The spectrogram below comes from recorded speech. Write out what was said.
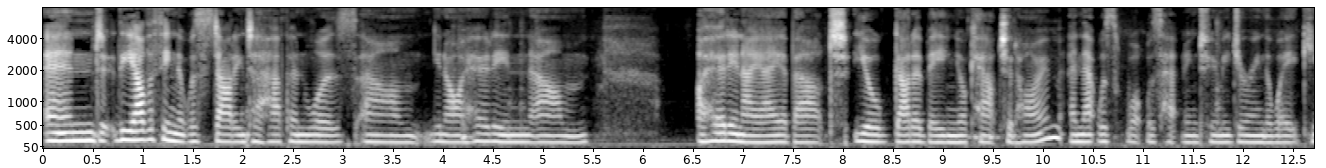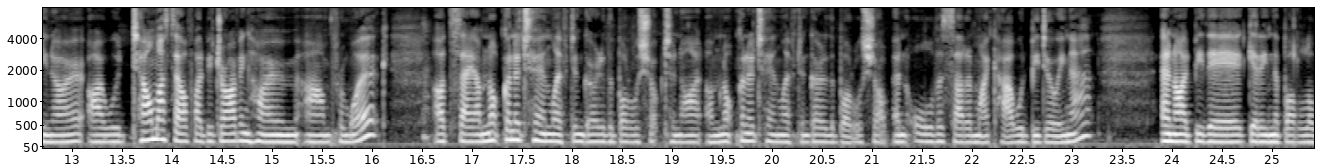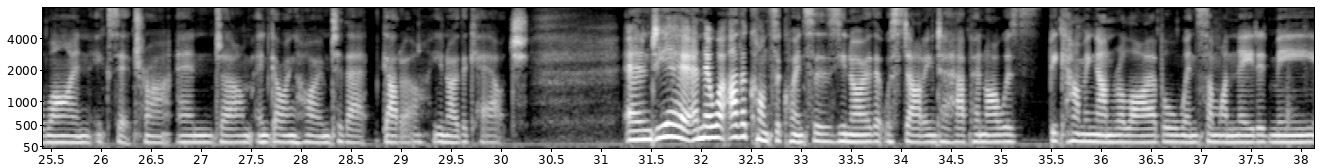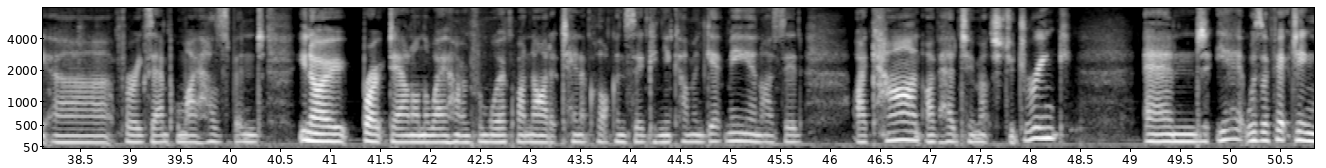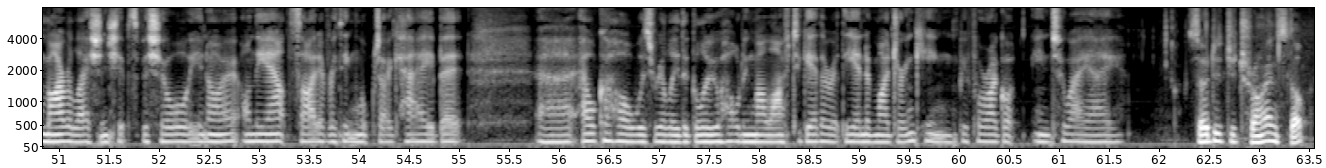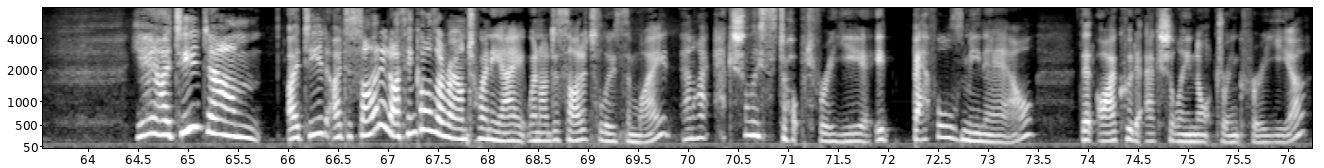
And the other thing that was starting to happen was, um, you know, I heard in. Um, I heard in AA about your gutter being your couch at home, and that was what was happening to me during the week. You know, I would tell myself I'd be driving home um, from work. I'd say, I'm not going to turn left and go to the bottle shop tonight. I'm not going to turn left and go to the bottle shop. And all of a sudden, my car would be doing that and I'd be there getting the bottle of wine, etc., and um, and going home to that gutter, you know, the couch. And yeah, and there were other consequences, you know, that were starting to happen. I was becoming unreliable when someone needed me. Uh, for example, my husband, you know, broke down on the way home from work one night at 10 o'clock and said, Can you come and get me? And I said, I can't. I've had too much to drink. And yeah, it was affecting my relationships for sure. You know, on the outside, everything looked okay, but uh, alcohol was really the glue holding my life together at the end of my drinking before I got into AA. So, did you try and stop? Yeah, I did. Um, I did. I decided, I think I was around 28 when I decided to lose some weight, and I actually stopped for a year. It baffles me now that I could actually not drink for a year.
